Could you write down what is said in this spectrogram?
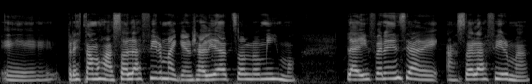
eh, préstamos a sola firma, que en realidad son lo mismo. La diferencia de a sola firma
